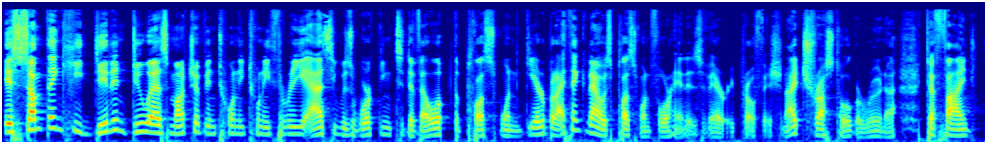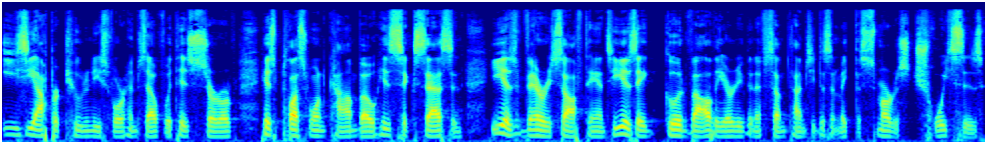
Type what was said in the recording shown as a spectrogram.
is something he didn't do as much of in 2023 as he was working to develop the plus one gear. But I think now his plus one forehand is very proficient. I trust Holger Rune to find easy opportunities for himself with his serve, his plus one combo, his success. And he has very soft hands. He is a good volleyer, even if sometimes he doesn't make the smartest choices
